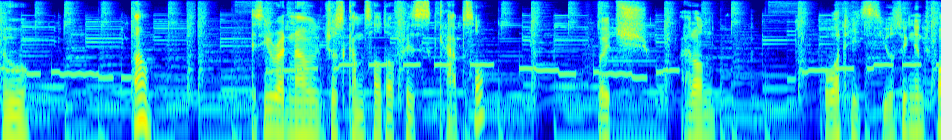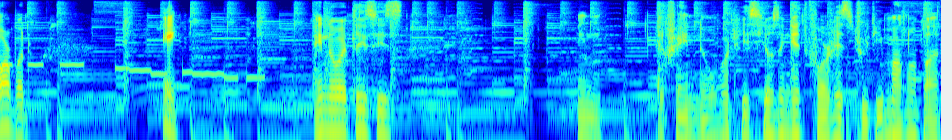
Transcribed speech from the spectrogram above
who, oh, I see right now just comes out of his capsule, which I don't know what he's using it for, but hey, I know at least he's I actually I know what he's using it for his 3D model, but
